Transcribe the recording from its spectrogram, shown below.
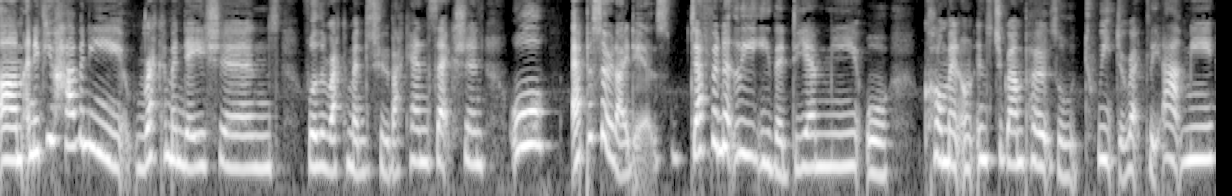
Um, and if you have any recommendations for the recommended to the back end section or episode ideas, definitely either DM me or comment on Instagram posts or tweet directly at me.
